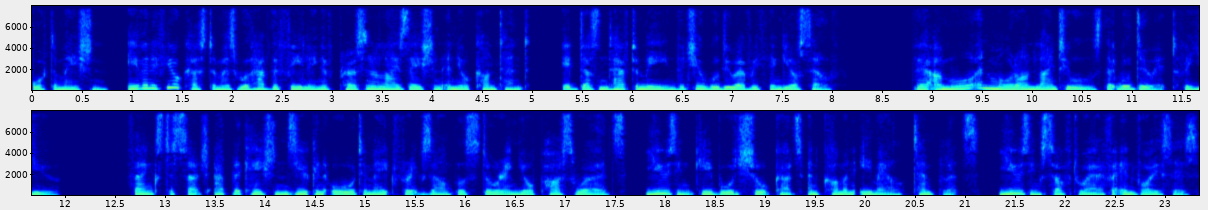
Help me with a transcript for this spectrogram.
Automation. Even if your customers will have the feeling of personalization in your content, it doesn't have to mean that you will do everything yourself. There are more and more online tools that will do it for you. Thanks to such applications you can automate for example storing your passwords, using keyboard shortcuts and common email templates, using software for invoices,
